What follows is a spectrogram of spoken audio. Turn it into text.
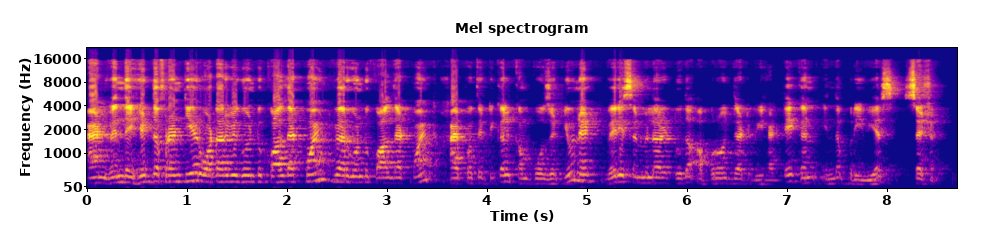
And when they hit the frontier what are we going to call that point? We are going to call that point hypothetical composite unit very similar to the approach that we had taken in the previous session.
